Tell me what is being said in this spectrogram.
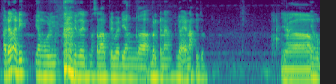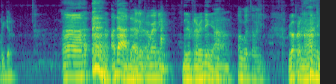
ada nggak di yang mau diceritain masalah pribadi yang nggak berkenan, nggak enak gitu, ya. Yang kepikir? eh, ada ada dari prewedding dari prewedding ya? Nah, oh gua tahu nih. Gue pernah nih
